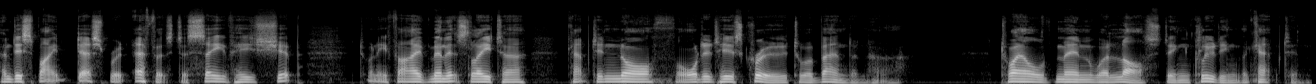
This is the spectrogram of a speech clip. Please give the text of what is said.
and despite desperate efforts to save his ship, twenty five minutes later, Captain North ordered his crew to abandon her. Twelve men were lost, including the captain,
